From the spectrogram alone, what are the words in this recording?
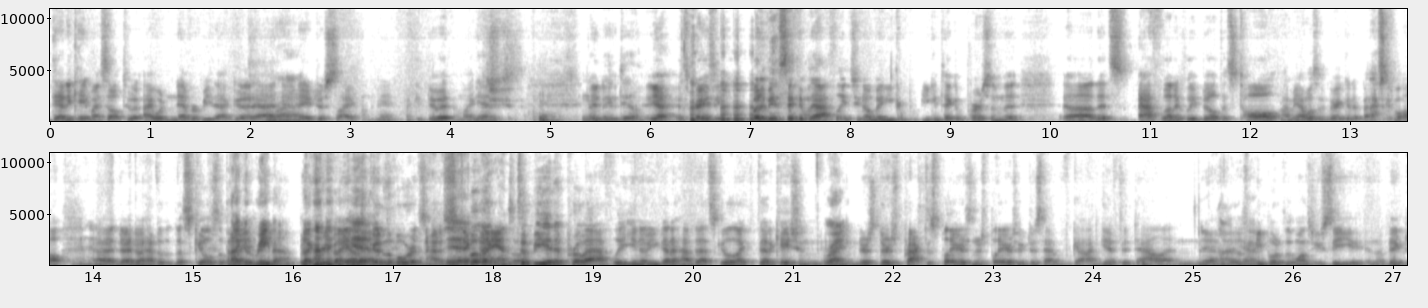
dedicate myself to it I would never be that good at it. Right. and they're just like yeah I could do it I'm like Yeah. Yeah, no It- big deal. Yeah, it's crazy. but I mean, the same thing with athletes. You know, I mean, you can you can take a person that uh, that's athletically built, that's tall. I mean, I wasn't very good at basketball. Uh, I don't have the, the skills to but I could rebound But I could rebound. Yeah, I Yeah. was good in the boards. How to Yeah. stick But my like hands to up. be in a pro athlete, you know, you got to have that skill, like dedication. Right. And there's there's practice players and there's players who just have God gifted talent. And Yeah. those Yeah. people are the ones you see in the big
